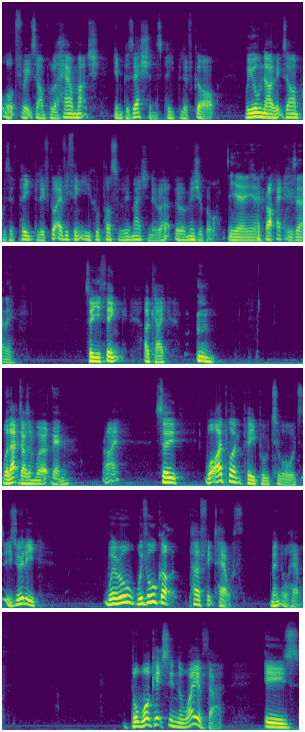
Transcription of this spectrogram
or for example, or how much in possessions people have got. We all know examples of people who've got everything you could possibly imagine who are, who are miserable, Yeah. Yeah. right? Exactly. So you think, okay, well, that doesn't work then, right? So what I point people towards is really we're all we've all got perfect health, mental health. But what gets in the way of that is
